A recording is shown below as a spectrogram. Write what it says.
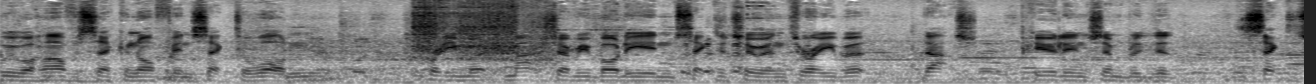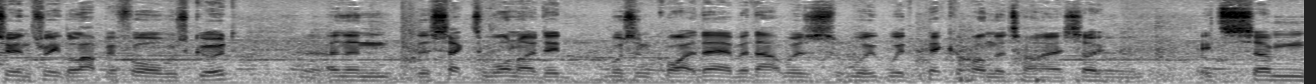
we were half a second off in sector one, pretty much matched everybody in sector two and three. But that's purely and simply the, the sector two and three the lap before was good, yeah. and then the sector one I did wasn't quite there, but that was with, with pickup on the tyre. So yeah. it's um,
